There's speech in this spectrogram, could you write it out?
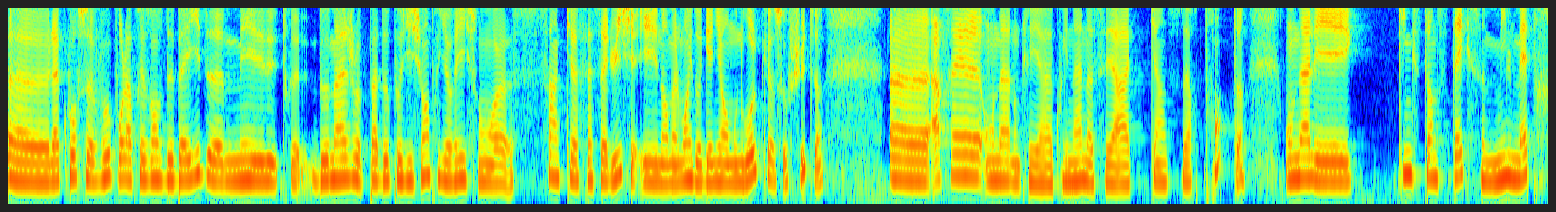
Euh, la course vaut pour la présence de Baïd, euh, mais dommage, pas d'opposition. A priori, ils sont 5 face à lui et normalement, il doit gagner en moonwalk, euh, sauf chute. Euh, après, on a donc les euh, Queen Anne, c'est à 15h30. On a les Kingston Stakes, 1000 mètres.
